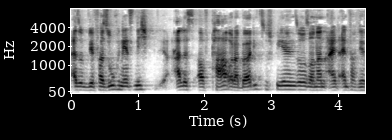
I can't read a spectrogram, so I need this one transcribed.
also wir versuchen jetzt nicht alles auf Paar oder Birdie zu spielen, so, sondern halt einfach, wir,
